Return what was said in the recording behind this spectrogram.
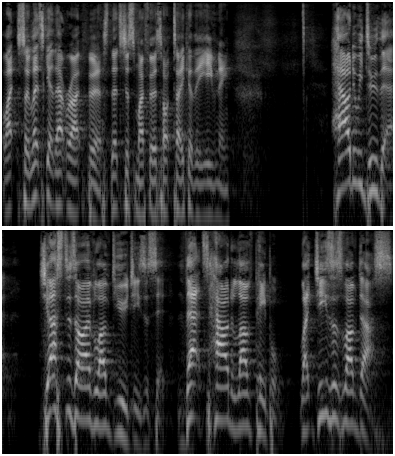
Like, so let's get that right first. That's just my first hot take of the evening. How do we do that? Just as I've loved you, Jesus said. That's how to love people, like Jesus loved us.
